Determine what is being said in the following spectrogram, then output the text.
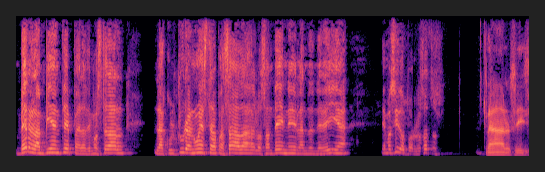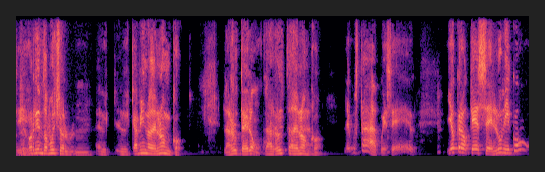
ver el ambiente, para demostrar la cultura nuestra pasada, los andenes, la andenería. Hemos ido por nosotros Claro, sí, sí. recorriendo mucho el, Mm. el- el camino del Lonco, La ruta del Onco. la ruta del Lonco. Le gusta, pues, ¿eh? Yo creo que es el único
